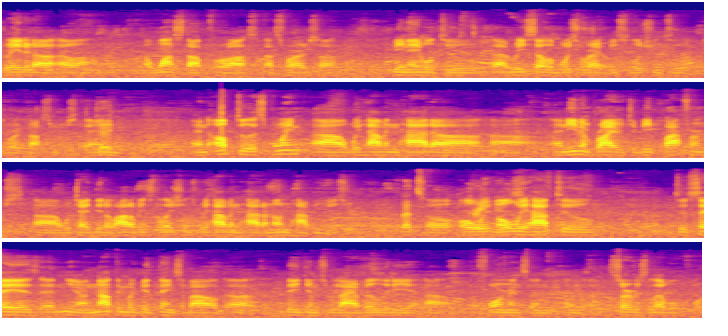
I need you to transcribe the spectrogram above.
created a, a, a one stop for us as far as uh, being able to uh, resell a voice over IP solution to, to our customers. And, Good. And up to this point, uh, we haven't had, uh, uh, and even prior to Bit platforms, uh, which I did a lot of installations, we haven't had an unhappy user. That's So all we, all we have to to say is that, you know nothing but good things about uh, Digium's reliability, uh, performance, and, and service level for,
